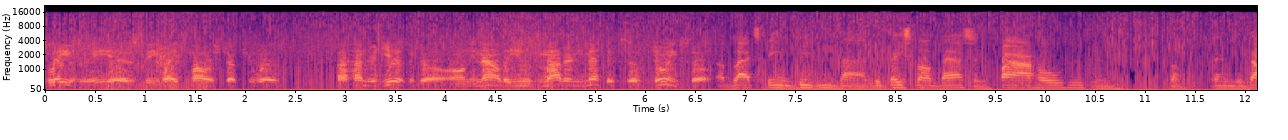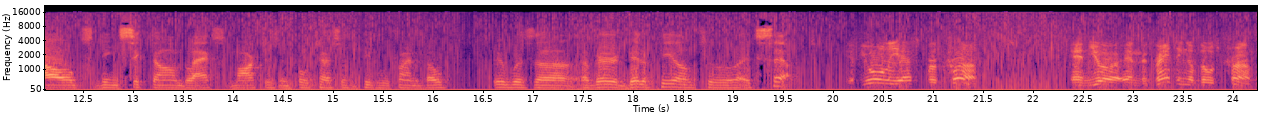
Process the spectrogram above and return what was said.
slavery as the white power structure was a hundred years ago. Only now they use modern methods of doing so. Uh, blacks being beaten by the baseball bats and fire hoses and, and the dogs being sicked on blacks, marchers and protesters and people who were trying to vote. It was uh, a very bitter pill to accept. If you only ask for crumbs and your and the granting of those crumbs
